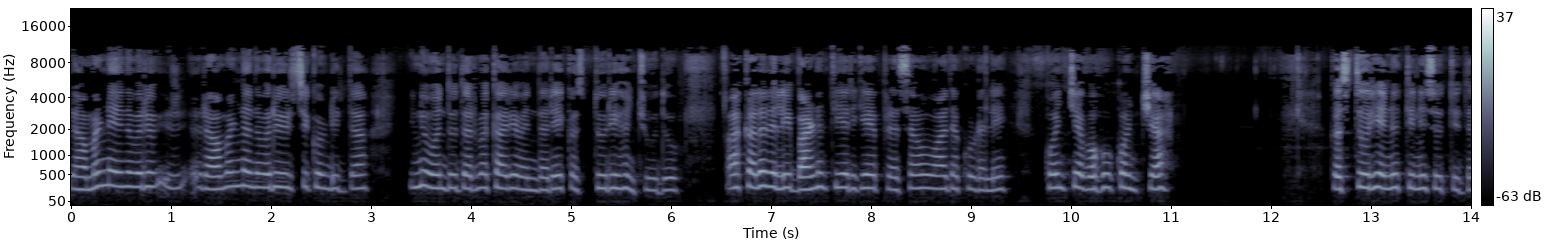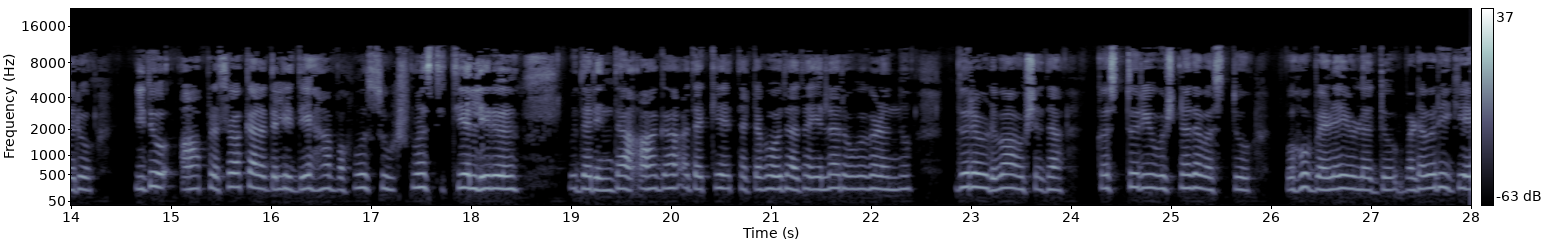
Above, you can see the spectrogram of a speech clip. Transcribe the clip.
ರಾಮಣ್ಣನವರು ರಾಮಣ್ಣನವರು ಇರಿಸಿಕೊಂಡಿದ್ದ ಇನ್ನೂ ಒಂದು ಧರ್ಮಕಾರ್ಯವೆಂದರೆ ಕಸ್ತೂರಿ ಹಂಚುವುದು. ಆ ಕಾಲದಲ್ಲಿ ಬಾಣಂತಿಯರಿಗೆ ಪ್ರಸವವಾದ ಕೂಡಲೇ ಕೊಂಚ ಬಹು ಕೊಂಚ ಕಸ್ತೂರಿಯನ್ನು ತಿನ್ನಿಸುತ್ತಿದ್ದರು. ಇದು ಆ ಪ್ರಸವ ಕಾಲದಲ್ಲಿ ದೇಹ ಬಹು ಸೂಕ್ಷ್ಮ ಸ್ಥಿತಿಯಲ್ಲಿರುವುದರಿಂದ ಆಗ ಅದಕ್ಕೆ ತಟ್ಟಬಹುದಾದ ಎಲ್ಲ ರೋಗಗಳನ್ನು ದೂರವಿಡುವ ಔಷಧ. ಕಸ್ತೂರಿ ಉಷ್ಣದ ವಸ್ತು. ಬಹು ಬೆಳೆಯುಳ್ಳದ್ದು, ಬಡವರಿಗೆ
